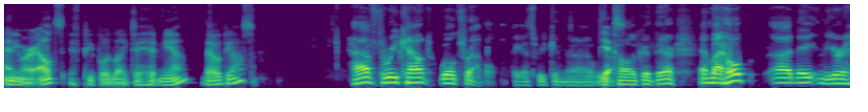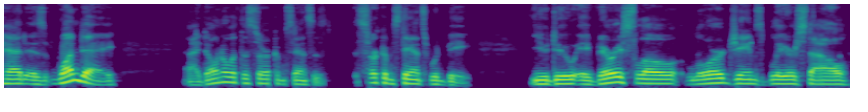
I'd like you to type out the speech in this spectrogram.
anywhere else. If people would like to hit me up, that would be awesome. Have three count will travel. I guess we can uh, we Yes. can call it good there. And my hope, uh, Nate, in the year ahead is one day, and I don't know what the circumstances circumstance would be. You do a very slow Lord James Blears style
